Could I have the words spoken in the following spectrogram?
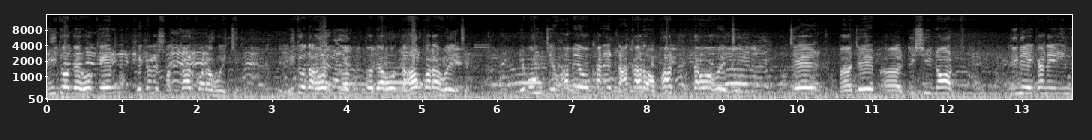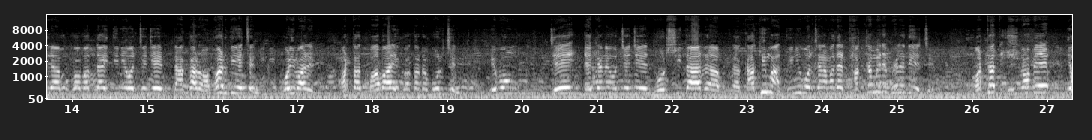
মৃতদেহকে সেখানে সৎকার করা হয়েছে। মৃতদেহ মৃতদেহ দাহ করা হয়েছে। এবং যেভাবে ওখানে টাকার অফার দেওয়া হয়েছে যে যে ডিসি নর্থ তিনি এখানে ইন্দিরা মুখোপাধ্যায়, তিনি হচ্ছে যে টাকার অফার দিয়েছেন পরিবারের। অর্থাৎ বাবা এই কথাটা বলছেন। এবং যে এখানে হচ্ছে যে ধর্ষিতার কাকিমা, তিনি বলছেন আমাদের ধাক্কা মেরে ফেলে দিয়েছে। অর্থাৎ এইভাবে যে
